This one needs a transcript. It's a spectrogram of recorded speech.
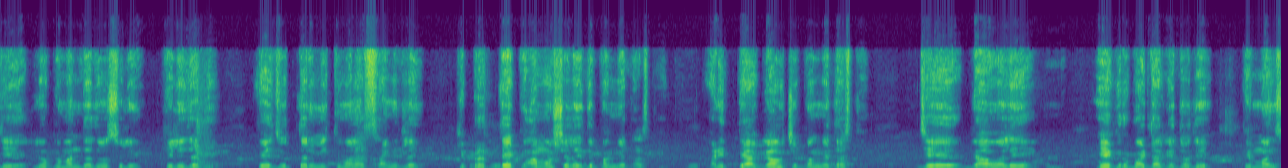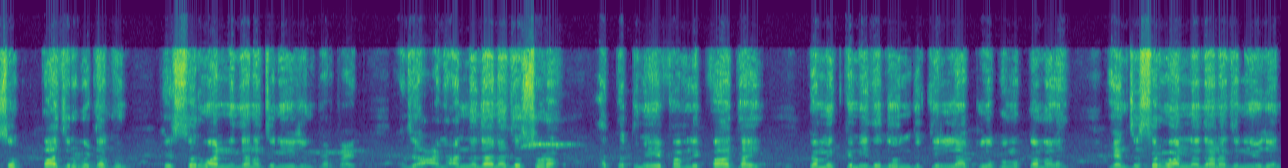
जी लोक म्हणतात वसुली केली जाते तेच उत्तर मी तुम्हाला सांगितलंय की प्रत्येक अमावस्याला इथे पंगत असते आणि त्या गावची पंगत असते. जे गाववाले एक रुपया टाकत होते ते मनसोख पाच रुपये टाकून हे सर्व अन्नदानाचं नियोजन करतायत. जर अन्न- अन्नदानाचंच सोडा आता तुम्ही हे पब्लिक पाहत आहे. कमीत कमी इथं दोन ते तीन लाख लोक मुक्कामाला आहेत. यांचं सर्व अन्नदानाचं नियोजन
